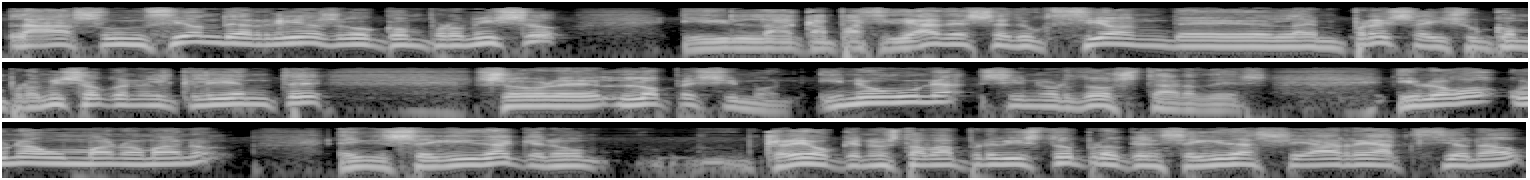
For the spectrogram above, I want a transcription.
la asunción de riesgo compromiso y la capacidad de seducción de la empresa y su compromiso con el cliente sobre López Simón. Y no una, sino dos tardes. Y luego una un mano a mano enseguida, que no creo que no estaba previsto, pero que enseguida se ha reaccionado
